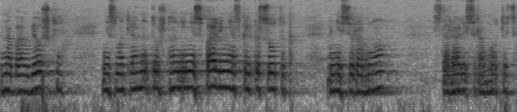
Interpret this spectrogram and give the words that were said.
на бомбежки, несмотря на то, что они не спали несколько суток, они все равно старались работать.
